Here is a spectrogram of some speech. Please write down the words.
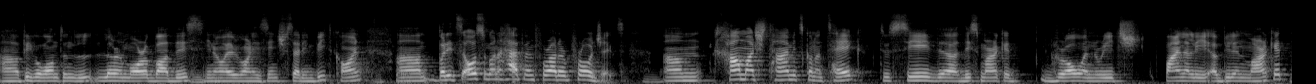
Uh, people want to l- learn more about this. You know, everyone is interested in Bitcoin. Um, but it's also going to happen for other projects. Um, how much time it's going to take to see the, this market grow and reach finally a billion market,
